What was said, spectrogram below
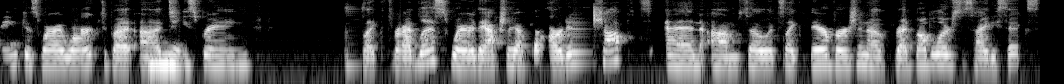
think is where i worked but uh, mm-hmm. teespring is like threadless where they actually have the artist shops and um, so it's like their version of redbubble or society 6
